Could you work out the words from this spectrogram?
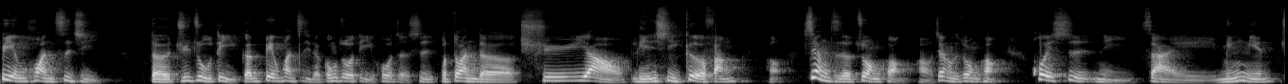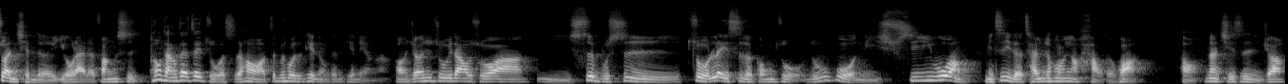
变换自己的居住地跟变换自己的工作地，或者是不断的需要联系各方。这样子的状况，好，这样子的状况会是你在明年赚钱的由来的方式。通常在这组的时候啊，这边会是天同跟天梁啊，好，你就要去注意到说啊，你是不是做类似的工作？如果你希望你自己的财运状况要好的话，好，那其实你就要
